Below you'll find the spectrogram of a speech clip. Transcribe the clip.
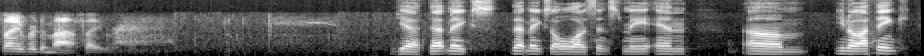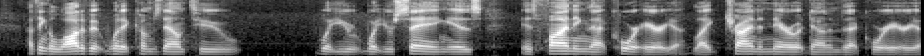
favor to my favor. Yeah, that makes that makes a whole lot of sense to me, and um, you know, I think I think a lot of it, what it comes down to, what you what you're saying is is finding that core area, like trying to narrow it down into that core area,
